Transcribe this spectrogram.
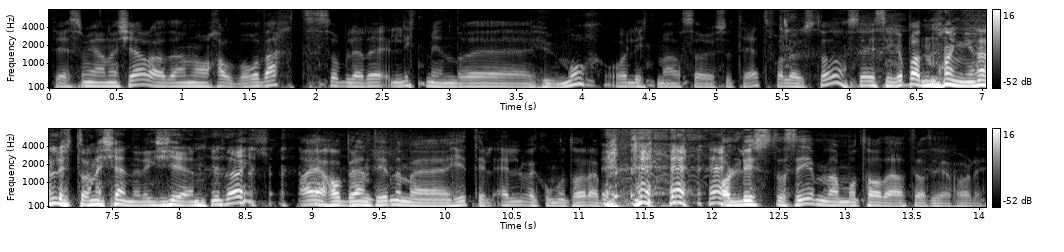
Det som gjerne skjer, da, det er når halvåret vært, så blir det litt mindre humor og litt mer seriøsitet fra Laustad. Så jeg er sikker på at mange av lytterne kjenner deg ikke igjen i dag. Nei, jeg har brent inne med hittil elleve kommentarer jeg har lyst til å si, men jeg må ta det etter at vi er ferdig.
